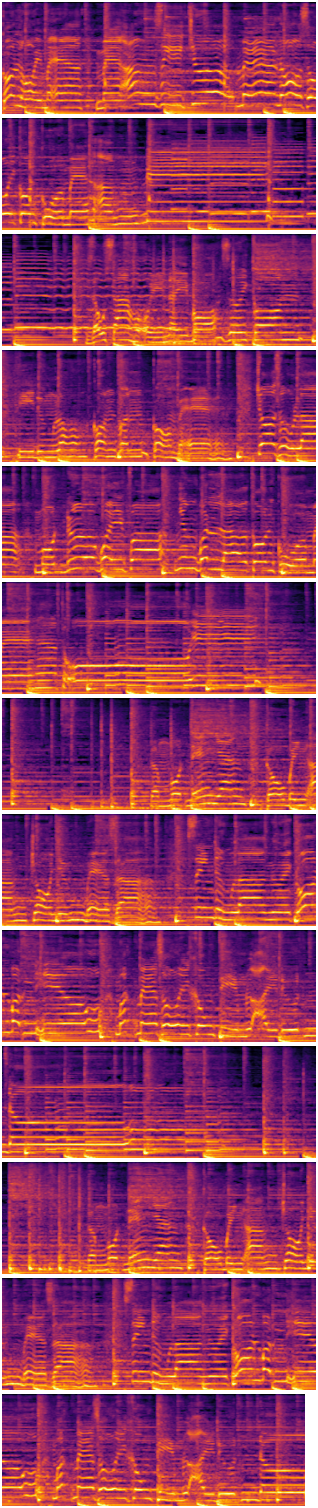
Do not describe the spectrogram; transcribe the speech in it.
Con hỏi mẹ mẹ ăn gì chưa? Mẹ nó rồi con của mẹ ăn đi. Dẫu xã hội này bỏ rơi con, thì đừng lo, con vẫn có mẹ. Cho dù là một một nén nhang, cầu bình an cho những mẹ già. Xin đừng là người con bất hiếu, mất mẹ rồi không tìm lại được đâu. Cầm một nén nhang, cầu bình an cho những mẹ già. Xin đừng là người con bất hiếu, mất mẹ rồi không tìm lại được đâu?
